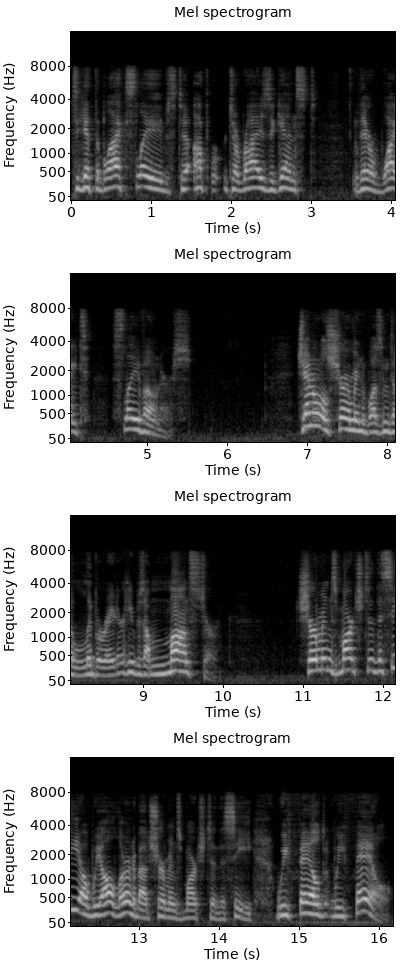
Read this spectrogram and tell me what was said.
to get the black slaves to up to rise against their white slave owners. General Sherman wasn't a liberator, he was a monster. Sherman's March to the Sea. Oh, we all learn about Sherman's March to the Sea. We failed, we fail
